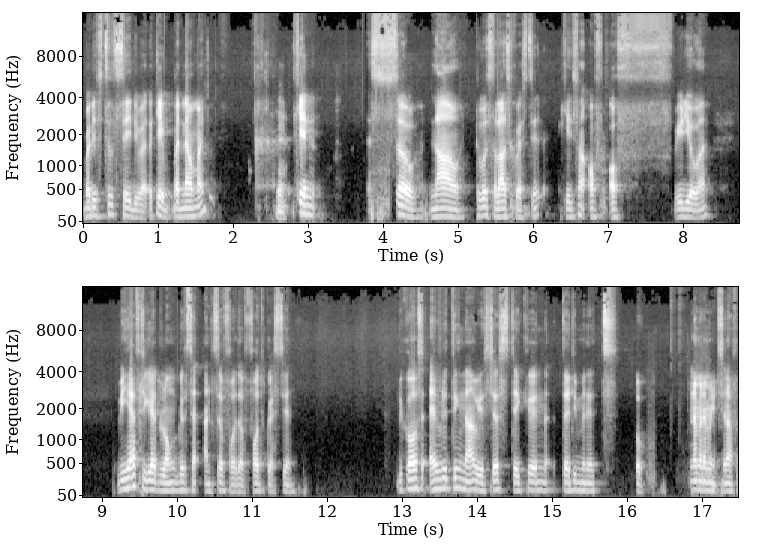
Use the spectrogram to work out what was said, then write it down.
But you still said it right. Okay, but now mind. Yeah. Okay. So now towards the last question. Okay, it's not off off video. Uh, we have to get longest answer for the fourth question. Because everything now is just taken 30 minutes. Oh, no, no, no, it's enough.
